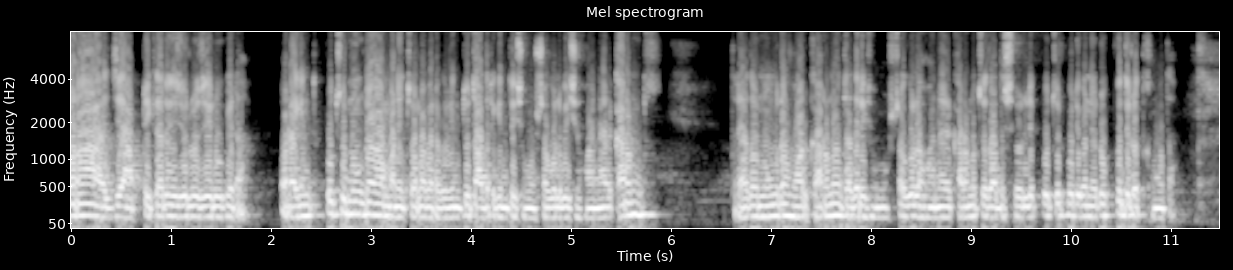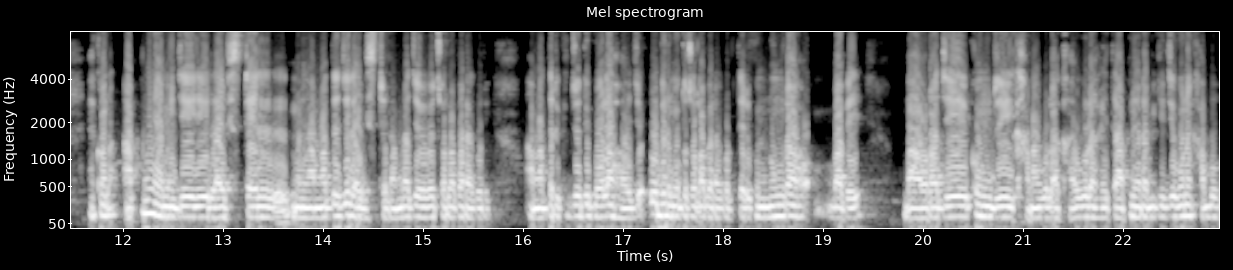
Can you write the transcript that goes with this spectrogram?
ওরা, যে আফ্রিকার যে রোগীরা ওরা কিন্তু প্রচুর নোংরা মানে চলাফেরা করে, কিন্তু তাদের কিন্তু এই সমস্যাগুলো বেশি হয় না। এর কারণ কি? তারা এত নোংরা হওয়ার কারণে তাদের এই সমস্যাগুলো হয় না। এর কারণ হচ্ছে তাদের শরীরে প্রচুর পরিমাণে রোগ প্রতিরোধ ক্ষমতা। এখন আপনি, আমি যে লাইফস্টাইল মানে আমাদের যে লাইফস্টাইল আমরা যেভাবে চলাফেরা করি, আমাদেরকে যদি বলা হয় যে ওদের মতো চলাফেরা করতে এরকম নোংরা ভাবে বা ওরা যে এরকম যে খানাগুলা খায়, ওগুলা খাইতে আপনি আর আমি কি জীবনে খাব?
